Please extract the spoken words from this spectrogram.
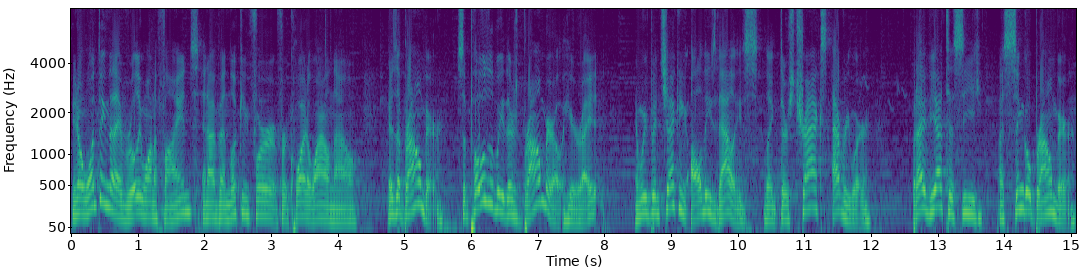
You know, one thing that I really want to find, and I've been looking for for quite a while now, is a brown bear. Supposedly there's brown bear out here, right? And we've been checking all these valleys. Like there's tracks everywhere. But I've yet to see a single brown bear.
